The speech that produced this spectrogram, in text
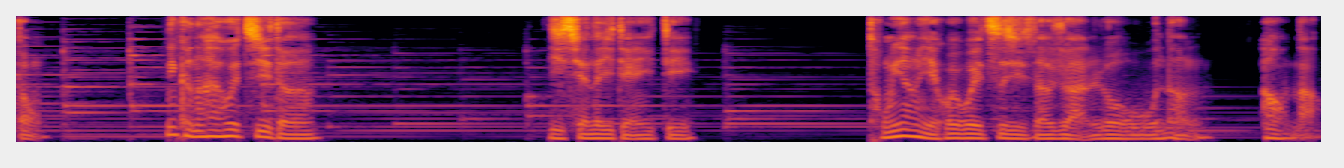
动，你可能还会记得以前的一点一滴，同样也会为自己的软弱无能懊恼。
